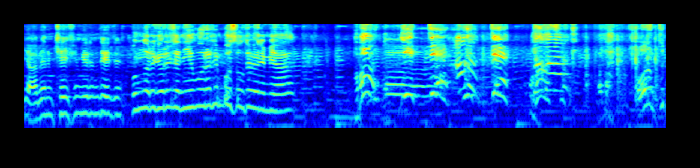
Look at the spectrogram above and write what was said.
Ya benim keyfim yerindeydi. Bunları görünce niye moralim bozuldu benim ya? Baba! Gitti, gitti. Tahsin. Oğlum tut.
